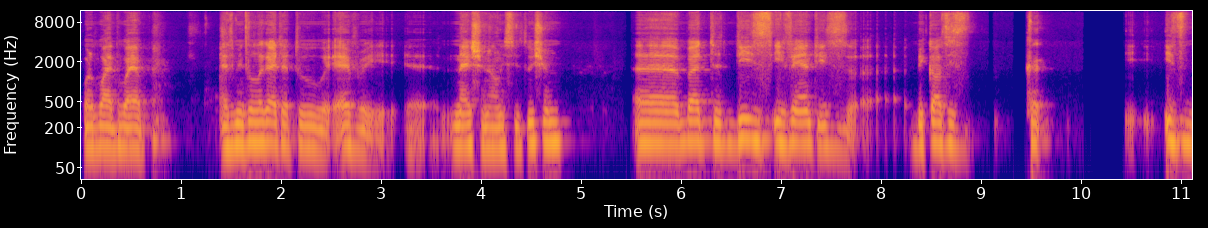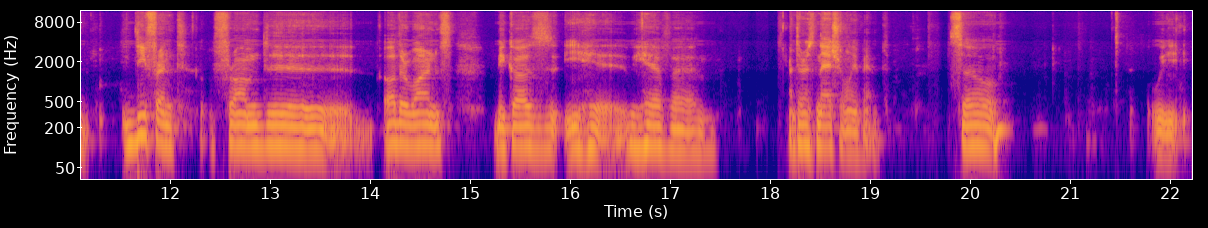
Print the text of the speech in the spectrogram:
World Wide Web has been delegated to every uh, national institution, uh, but this event is because it's it's different from the other ones because we have um, a transnational event. So we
